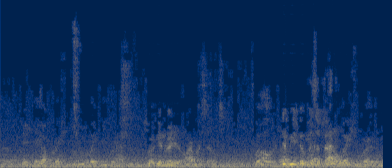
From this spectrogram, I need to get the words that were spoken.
uh, day-to-day operations, and the way things were happening. So we're getting ready to arm ourselves. Well, I mean, it was a battle. Situation where the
